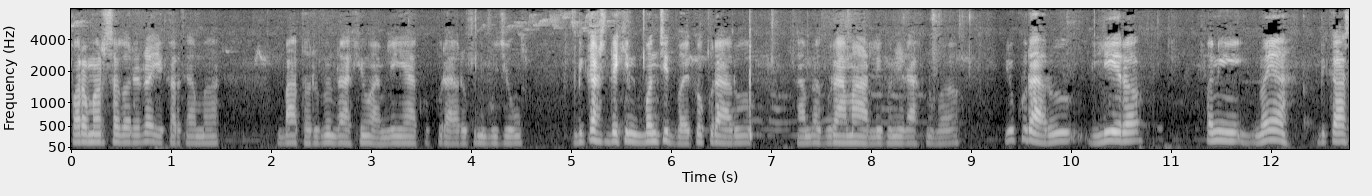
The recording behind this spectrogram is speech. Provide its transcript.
परामर्श गरेर एकअर्कामा बातहरू पनि राख्यौँ हामीले यहाँको कुराहरू पनि बुझ्यौँ। विकासदेखि वञ्चित भएको कुराहरू हाम्रा गुरुआमाहरूले पनि राख्नुभयो। यो कुराहरू लिएर अनि नयाँ विकास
